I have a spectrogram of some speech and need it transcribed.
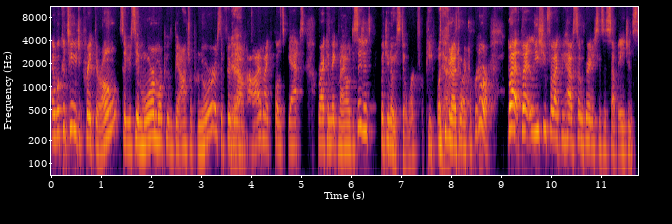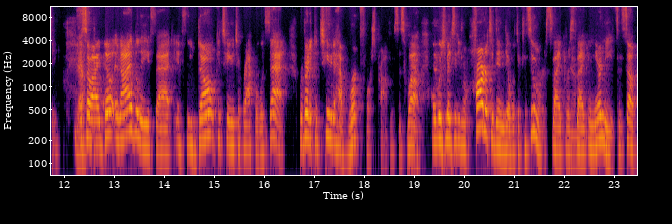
and will continue to create their own. So you see more and more people being entrepreneurs and figuring yeah. out how I might close gaps where I can make my own decisions. But you know, you still work for people, yeah. even as an entrepreneur. But but at least you feel like you have some greater sense of self-agency. And so I don't, and I believe that if we don't continue to grapple with that, we're going to continue to have workforce problems as well, yeah. and which makes it even harder to then deal with the consumers, like yeah. like in their needs. And so,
